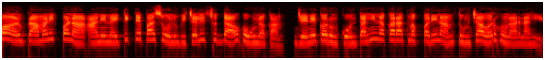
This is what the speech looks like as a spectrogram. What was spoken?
पण प्रामाणिकपणा आणि नैतिकतेपासून विचलित सुद्धा होऊ नका जेणेकरून कोणताही नकारात्मक परिणाम तुमच्यावर होणार नाही.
